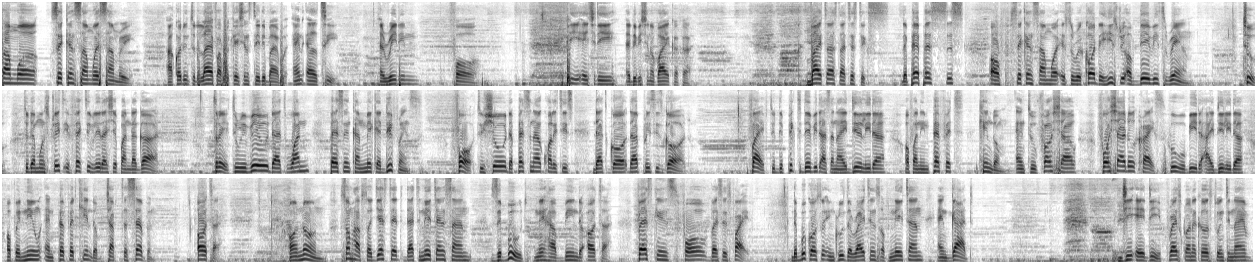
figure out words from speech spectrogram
Samuel, 2 Samuel summary, according to the Life Application Study Bible, NLT, a reading for PhD, a division of ICACA. Vital statistics. The purposes of 2 Samuel is to record the history of David's reign. 2. To demonstrate effective leadership under God. 3. To reveal that one person can make a difference. 4. To show the personal qualities that, God, that pleases God. 5. To depict David as an ideal leader of an imperfect kingdom and to foreshadow, foreshadow Christ, who will be the ideal leader of a new and perfect kingdom. Chapter 7 Altar Unknown some have suggested that Nathan's son Zabud may have been the author. 1 Kings 4 verses 5. The book also includes the writings of Nathan and Gad. GAD, 1 Chronicles 29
